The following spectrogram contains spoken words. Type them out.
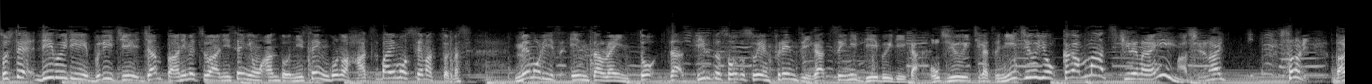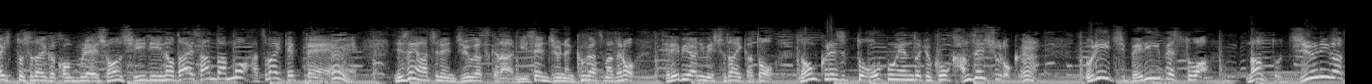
そして DVD ブリーチジャンプアニメツアー 2004&2005 の発売も迫っております。Memories in the Rain と The Steel Sword Swing Frenzy がついに DVD 化。お11月24日が待ちきれない。間違いない。さらに、大ヒット主題歌コンピレーション CD の第3弾も発売決定。2008年10月から2010年9月までのテレビアニメ主題歌とノンクレジットオープンエンド曲を完全収録。うんブリーチベリーベストは、なんと12月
